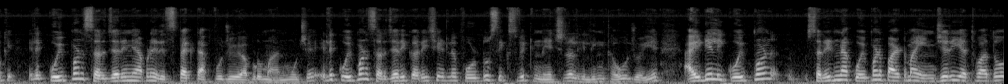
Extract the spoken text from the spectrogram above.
ઓકે એટલે કોઈ પણ સર્જરીને આપણે રિસ્પેક્ટ આપવું જોઈએ આપણું માનવું છે. એટલે કોઈ પણ સર્જરી કરી છે એટલે four to six week natural healing થવું જોઈએ. આઈડિયલી કોઈ પણ શરીરના કોઈ પણ પાર્ટમાં ઇન્જરી અથવા તો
